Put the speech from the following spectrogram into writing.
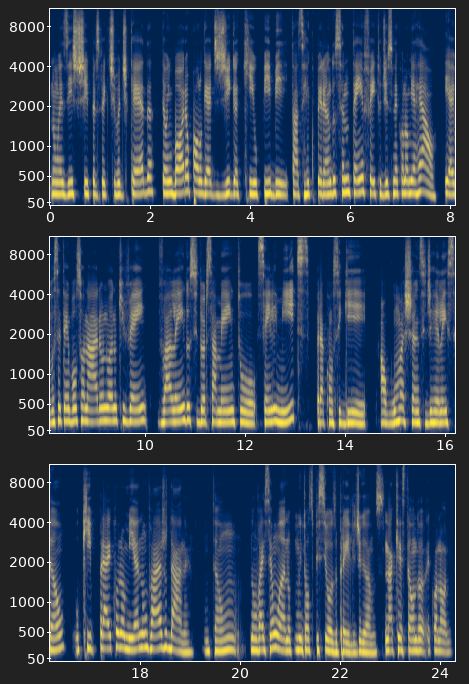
não existe perspectiva de queda. Então, embora o Paulo Guedes diga que o PIB está se recuperando, você não tem efeito disso na economia real. E aí você tem o Bolsonaro no ano que vem valendo-se do orçamento sem limites para conseguir alguma chance de reeleição, o que para a economia não vai ajudar, né? Então, não vai ser um ano muito auspicioso para ele, digamos, na questão do econômica.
